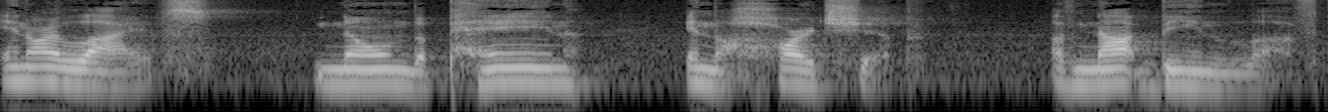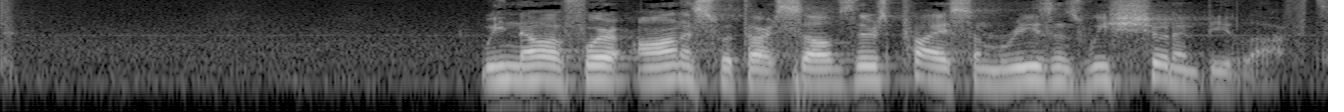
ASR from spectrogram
in our lives known the pain and the hardship of not being loved. We know if we're honest with ourselves, there's probably some reasons we shouldn't be loved.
